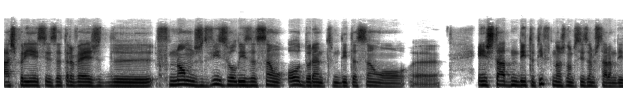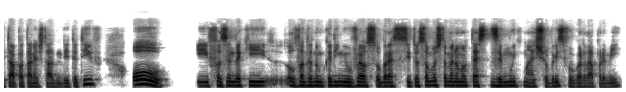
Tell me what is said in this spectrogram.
há experiências através de fenómenos de visualização ou durante meditação ou eh, em estado meditativo, nós não precisamos estar a meditar para estar em estado meditativo, ou, e fazendo aqui, levantando um bocadinho o véu sobre essa situação, mas também não me apetece dizer muito mais sobre isso, vou guardar para mim.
